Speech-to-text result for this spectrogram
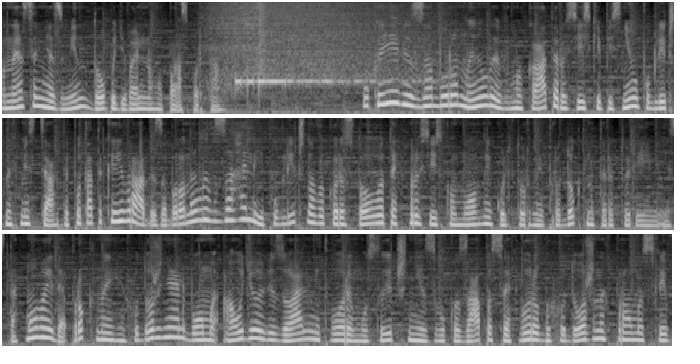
внесення змін до будівельного паспорта. У Києві заборонили вмикати російські пісні у публічних місцях. Депутати Київради заборонили взагалі публічно використовувати російськомовний культурний продукт на території міста. Мова йде про книги, художні альбоми, аудіовізуальні твори, музичні звукозаписи, вироби художніх промислів,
